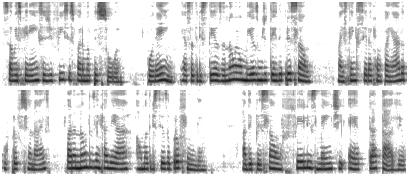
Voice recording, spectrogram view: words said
são experiências difíceis para uma pessoa. Porém, essa tristeza não é o mesmo de ter depressão, mas tem que ser acompanhada por profissionais para não desencadear a uma tristeza profunda. A depressão, felizmente, é tratável.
